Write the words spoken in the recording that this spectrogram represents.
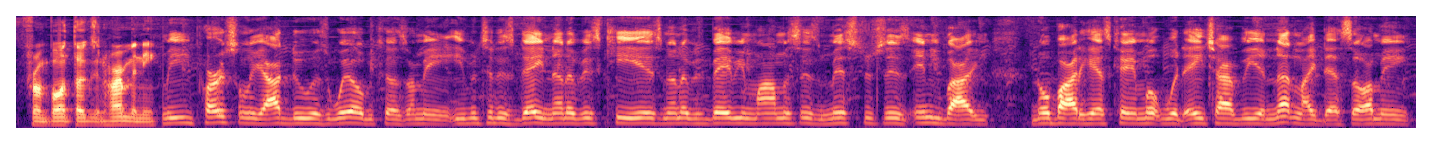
from Bone Thugs and Harmony, Me personally, I do as well because I mean, even to this day, none of his kids, none of his baby mamas, his mistresses, anybody, nobody has came up with HIV or nothing like that. So I mean,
